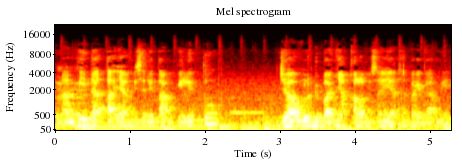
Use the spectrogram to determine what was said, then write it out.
Mhm. nanti data yang bisa ditampilin tuh jauh lebih banyak kalau misalnya Yansan pakai Garmin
